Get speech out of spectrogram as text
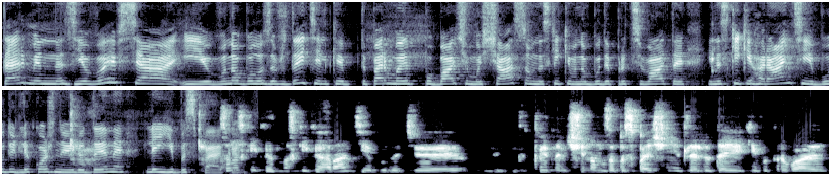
термін не з'явився, і воно було завжди. Тільки тепер ми побачимо з часом, наскільки воно буде працювати, і наскільки гарантії будуть для кожної людини для її безпеки. Це наскільки наскільки гарантії будуть е, відповідним чином забезпечені для людей, які викривають,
